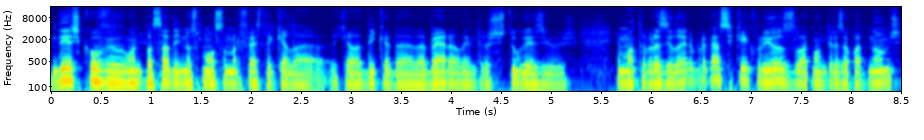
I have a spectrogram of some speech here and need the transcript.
desde que houve o ano passado aí no Small Summer Fest aquela, aquela dica da, da Battle entre os Stugas e, os, e a malta brasileira, por acaso fiquei curioso lá com 3 ou 4 nomes.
